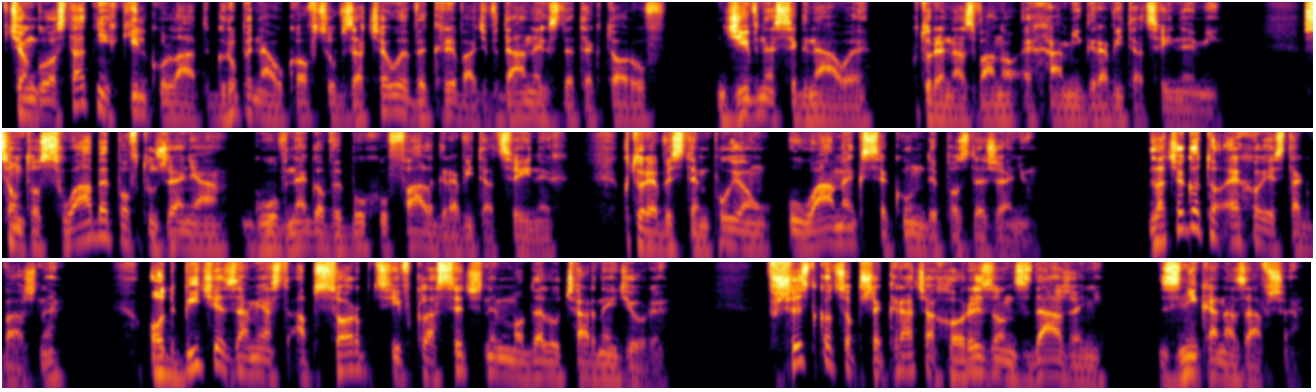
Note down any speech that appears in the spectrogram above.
W ciągu ostatnich kilku lat grupy naukowców zaczęły wykrywać w danych z detektorów dziwne sygnały, które nazwano echami grawitacyjnymi. Są to słabe powtórzenia głównego wybuchu fal grawitacyjnych, które występują ułamek sekundy po zderzeniu. Dlaczego to echo jest tak ważne? Odbicie zamiast absorpcji w klasycznym modelu czarnej dziury. Wszystko, co przekracza horyzont zdarzeń, znika na zawsze.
